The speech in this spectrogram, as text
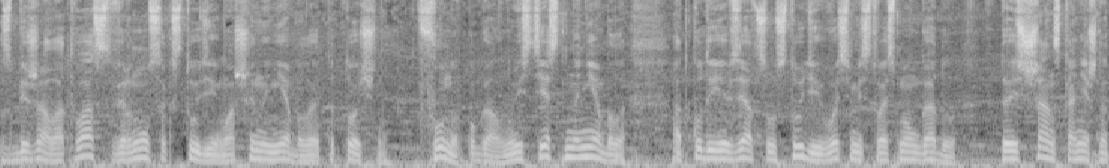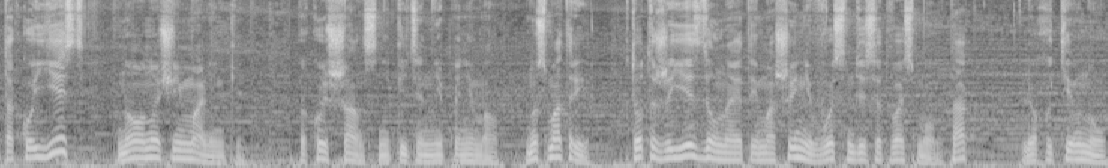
сбежал от вас, вернулся к студии, машины не было, это точно. Фу, напугал. Ну, естественно, не было. Откуда ей взяться у студии в 88 году? То есть шанс, конечно, такой есть, но он очень маленький. Какой шанс, Никитин не понимал. Ну смотри, кто-то же ездил на этой машине в 88-м, так? Леха кивнул.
